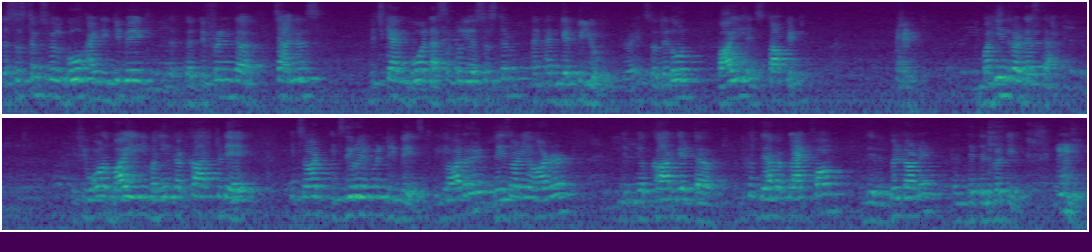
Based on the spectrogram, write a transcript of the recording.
the systems will go and intimate the, the different uh, channels which can go and assemble your system and, and get to you, right? So they don't buy and stock it. Mahindra does that. If you want to buy any Mahindra car today, it's not it's zero inventory based. You order it based on your order, your car get uh, because they have a platform, they build on it and they deliver to you.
